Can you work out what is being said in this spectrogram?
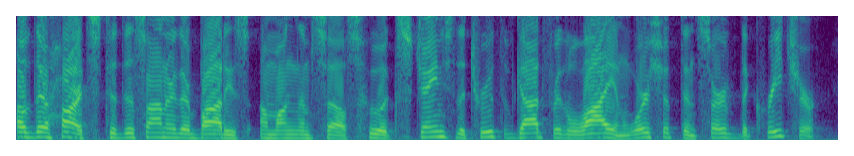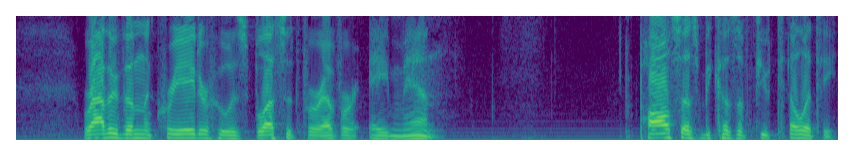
of their hearts to dishonor their bodies among themselves, who exchanged the truth of God for the lie and worshipped and served the creature rather than the Creator who is blessed forever. Amen. Paul says because of futility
